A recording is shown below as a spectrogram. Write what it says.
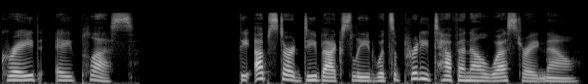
Grade A+. plus. The upstart D-backs lead what's a pretty tough NL West right now.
